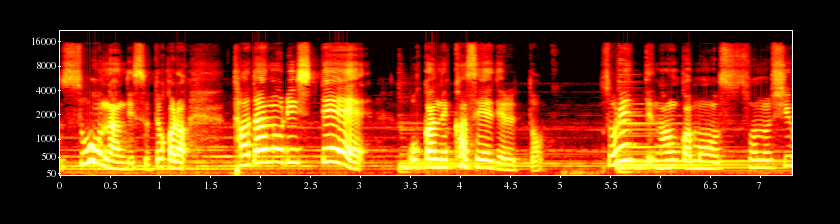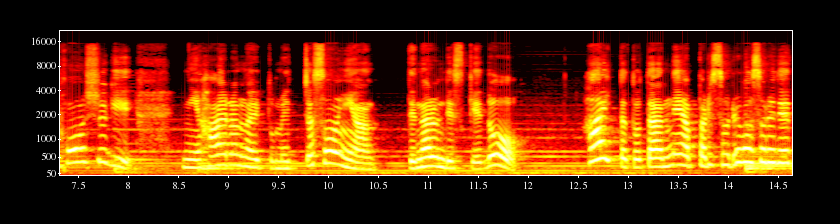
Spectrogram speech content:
そうなんですだからただ乗りしてお金稼いでるとそれってなんかもうその資本主義に入らないとめっちゃ損やんってなるんですけど入った途端ねやっぱりそれはそれで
